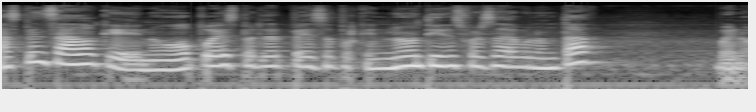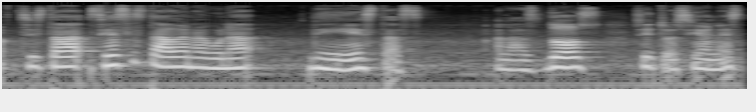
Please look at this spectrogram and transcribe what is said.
¿Has pensado que no puedes perder peso porque no tienes fuerza de voluntad? Bueno, si, si has estado en alguna de estas, a las dos situaciones,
